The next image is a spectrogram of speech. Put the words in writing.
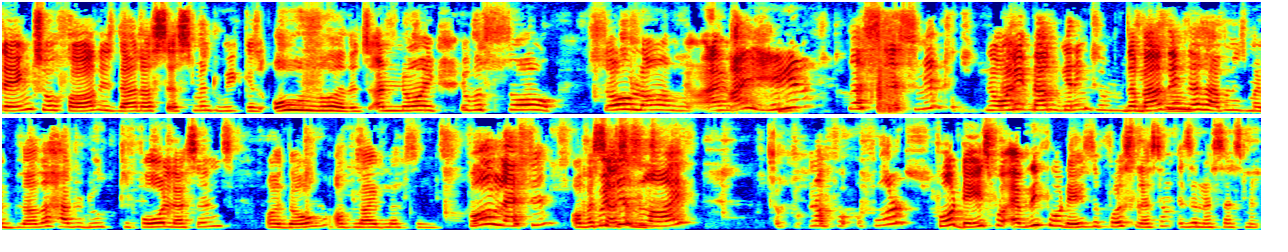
thing so far is that assessment week is over. It's annoying. It was so so long. I I hate the assessment. the only I'm, bad I'm getting some. the bad thing that happened is my brother had to do four lessons, although of live lessons four lessons, of assessment, which is live. No, four, four Four days for every four days. The first lesson is an assessment.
